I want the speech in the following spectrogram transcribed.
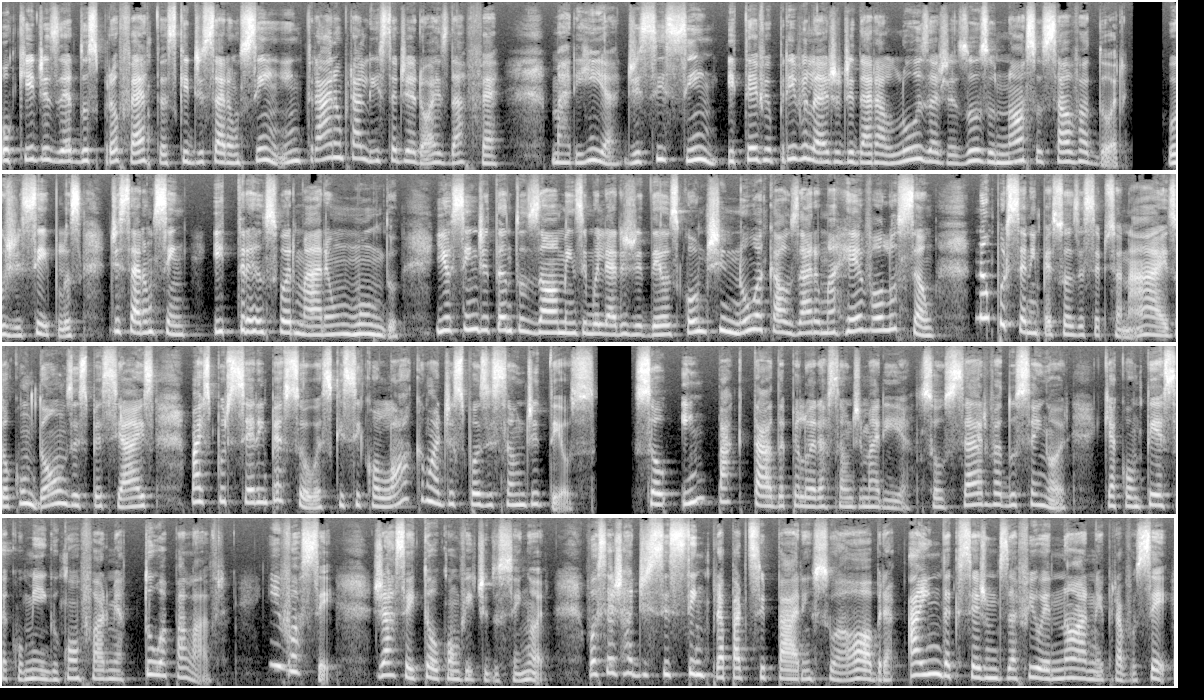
O que dizer dos profetas que disseram sim e entraram para a lista de heróis da fé? Maria disse sim e teve o privilégio de dar à luz a Jesus, o nosso Salvador. Os discípulos disseram sim e transformaram o mundo. E o sim de tantos homens e mulheres de Deus continua a causar uma revolução, não por serem pessoas excepcionais ou com dons especiais, mas por serem pessoas que se colocam à disposição de Deus. Sou impactada pela oração de Maria. Sou serva do Senhor. Que aconteça comigo conforme a tua palavra. E você? Já aceitou o convite do Senhor? Você já disse sim para participar em sua obra, ainda que seja um desafio enorme para você?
